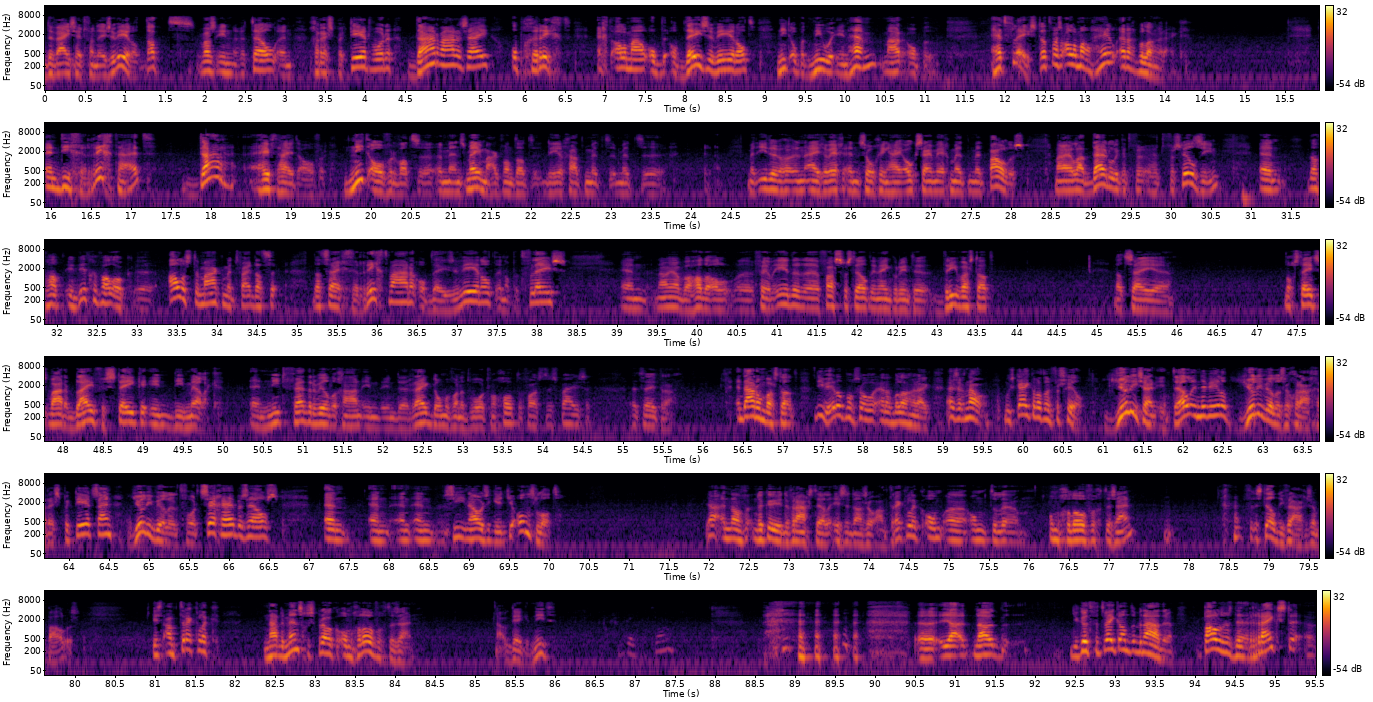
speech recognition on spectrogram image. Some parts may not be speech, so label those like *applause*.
de wijsheid van deze wereld. Dat was in getel en gerespecteerd worden. Daar waren zij op gericht. Echt allemaal op, de, op deze wereld. Niet op het nieuwe in hem, maar op het vlees. Dat was allemaal heel erg belangrijk. En die gerichtheid, daar heeft hij het over. Niet over wat eh, een mens meemaakt, want dat, de Heer gaat met, met, uh, met ieder een eigen weg. En zo ging hij ook zijn weg met, met Paulus. Maar hij laat duidelijk het, het verschil zien. En dat had in dit geval ook uh, alles te maken met het feit dat, ze, dat zij gericht waren op deze wereld en op het vlees. En nou ja, we hadden al uh, veel eerder uh, vastgesteld, in 1 Korinthe 3 was dat, dat zij nog steeds waren blijven steken in die melk. En niet verder wilden gaan in, in de rijkdommen van het woord van God, de vaste spijzen, et cetera. En daarom was dat, die wereld nog zo erg belangrijk. Hij zegt, nou, eens kijken wat een verschil. Jullie zijn intel in de wereld. Jullie willen zo graag gerespecteerd zijn. Jullie willen het voor het zeggen hebben zelfs. En, en, en, en zie nou eens een keertje ons lot. Ja, en dan, dan kun je de vraag stellen, is het dan zo aantrekkelijk om, uh, om, te, om gelovig te zijn? *laughs* Stel die vraag eens aan Paulus. Is het aantrekkelijk, naar de mens gesproken, om gelovig te zijn? Nou, ik denk het niet. uh, *laughs* ja, nou, je kunt van twee kanten benaderen. Paulus was de rijkste eh,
